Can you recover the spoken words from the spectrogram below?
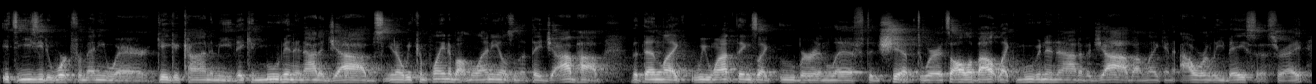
it's easy to work from anywhere, gig economy, they can move in and out of jobs. You know, we complain about millennials and that they job hop, but then like we want things like Uber and Lyft and Shipt where it's all about like moving in and out of a job on like an hourly basis, right?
